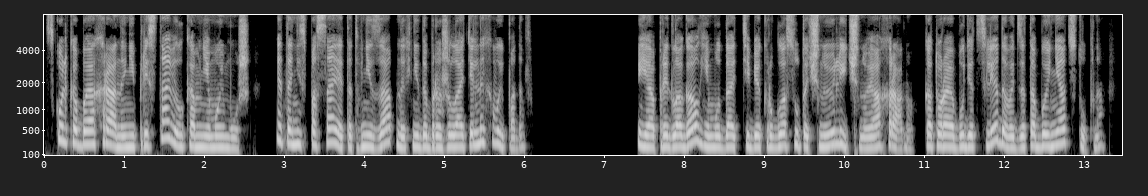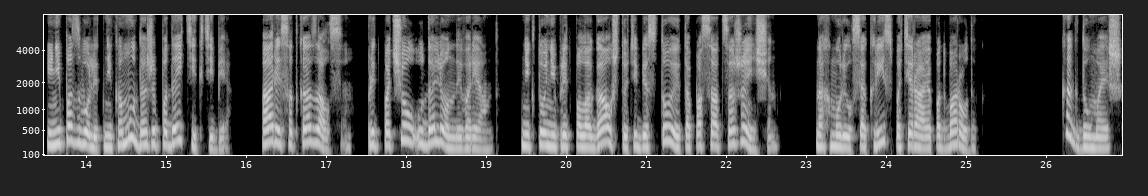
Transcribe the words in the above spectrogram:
Сколько бы охраны ни приставил ко мне мой муж, это не спасает от внезапных недоброжелательных выпадов. Я предлагал ему дать тебе круглосуточную личную охрану, которая будет следовать за тобой неотступно и не позволит никому даже подойти к тебе. Арис отказался, предпочел удаленный вариант. Никто не предполагал, что тебе стоит опасаться женщин. Нахмурился Крис, потирая подбородок. Как думаешь,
